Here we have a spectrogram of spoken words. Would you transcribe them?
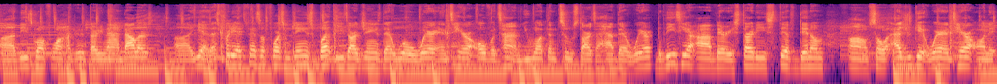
Uh, these going for $139. Uh, yeah, that's pretty expensive for some jeans, but these are jeans that will wear and tear over time. You want them to start to have their wear, but these here are very sturdy, stiff denim. Um, so as you get wear and tear on it,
